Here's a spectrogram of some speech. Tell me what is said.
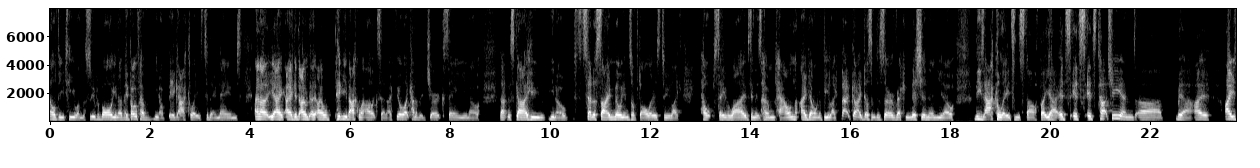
LDT won the Super Bowl. You know, they both have you know big accolades to their names. And uh, yeah, I, I, I, I'll piggyback on what Alex said. I feel like kind of a jerk saying you know that this guy who you know set aside millions of dollars to like help save lives in his hometown. I don't want to be like that guy doesn't deserve recognition and you know these accolades and stuff. But yeah, it's it's it's touchy and uh, yeah, I I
